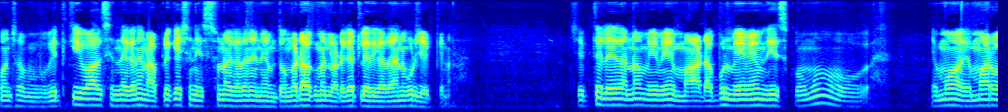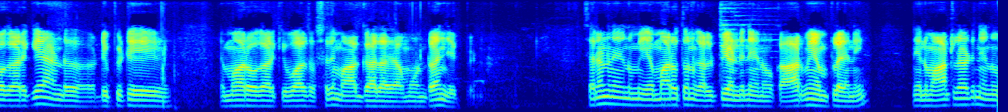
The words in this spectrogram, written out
కొంచెం వెతికి ఇవ్వాల్సిందే కదా నేను అప్లికేషన్ ఇస్తున్నా కదా నేను దొంగ డాక్యుమెంట్లు అడగట్లేదు కదా అని కూడా చెప్పిన. చెప్తే లేదన్నా మేమేం మా డబ్బులు మేమేం తీసుకోము ఎంఓ ఎంఆర్ఓ గారికి అండ్ డిప్యూటీ ఎంఆర్ఓ గారికి ఇవ్వాల్సి వస్తుంది మాకు కాదు అది అమౌంట్ అని చెప్పాడు. సరే నేను మీ ఎంఆర్ఓతో కలిపియండి నేను ఒక ఆర్మీ ఎంప్లాయీని నేను మాట్లాడి నేను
